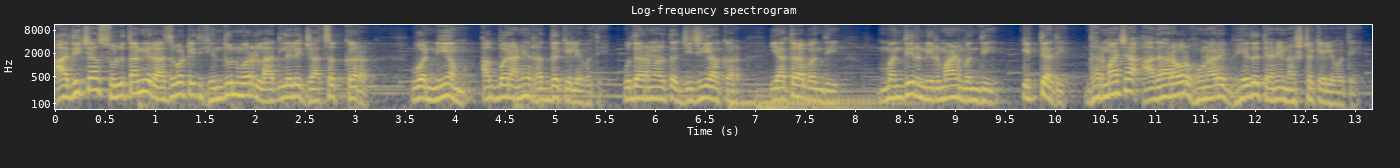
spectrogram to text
आधीच्या सुलतानी राजवटीत हिंदूंवर लादलेले जाचक कर व नियम अकबराने रद्द केले होते. उदाहरणार्थ जिजिया कर यात्राबंदी मंदिर निर्माण बंदी इत्यादी धर्माच्या आधारावर होणारे भेद त्याने नष्ट केले होते.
